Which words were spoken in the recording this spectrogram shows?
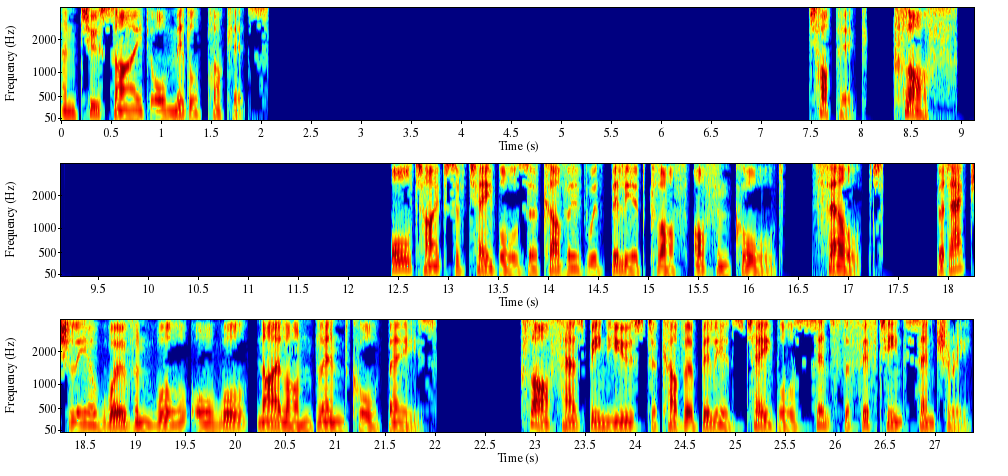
and two side or middle pockets. Cloth All types of tables are covered with billiard cloth often called felt, but actually a woven wool or wool, nylon blend called baize. Cloth has been used to cover billiards tables since the 15th century.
